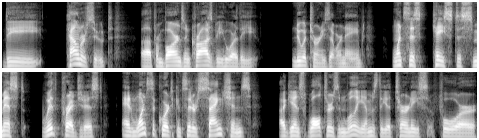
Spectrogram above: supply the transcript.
the countersuit uh, from Barnes and Crosby, who are the new attorneys that were named, once this case dismissed with prejudice, and once the court considers sanctions against Walters and Williams, the attorneys for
